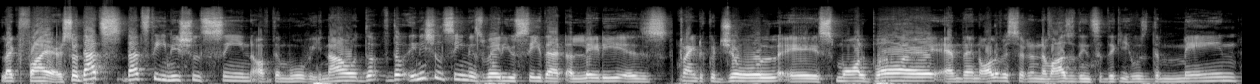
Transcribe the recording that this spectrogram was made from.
like fire. So that's that's the initial scene of the movie. Now the the initial scene is where you see that a lady is trying to cajole a small boy, and then all of a sudden Nawazuddin Siddiqui, who's the main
